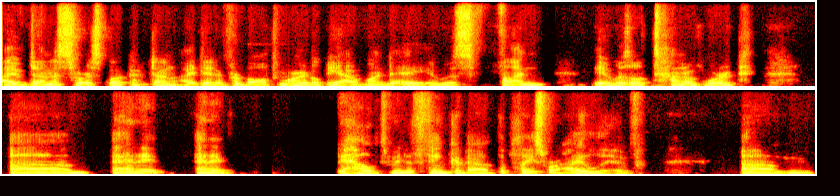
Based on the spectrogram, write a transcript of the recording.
I've done a source book. I've done. I did it for Baltimore. It'll be out one day. It was fun. It was a ton of work, um, and it and it helped me to think about the place where I live um,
